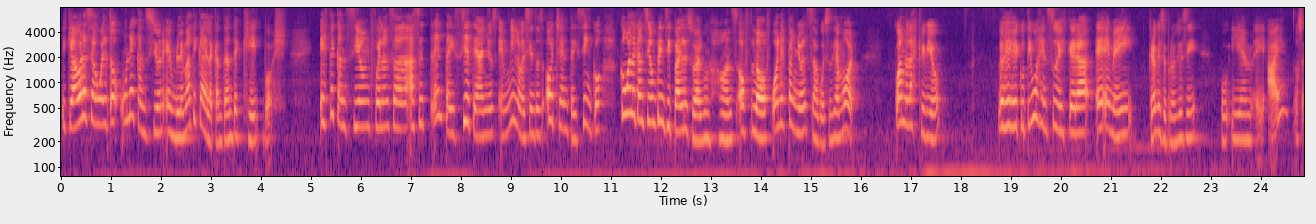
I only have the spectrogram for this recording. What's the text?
y que ahora se ha vuelto una canción emblemática de la cantante Kate Bush. Esta canción fue lanzada hace 37 años, en 1985, como la canción principal de su álbum Haunts of Love o en español Sabuesos de Amor. Cuando la escribió, los ejecutivos en su disquera EMI, creo que se pronuncia así, o EMAI, no sé,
